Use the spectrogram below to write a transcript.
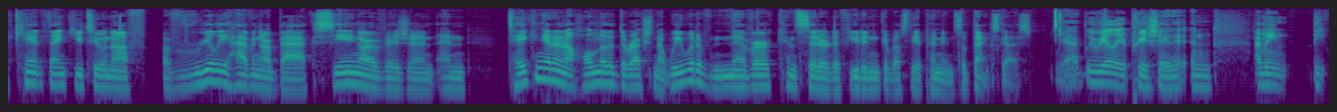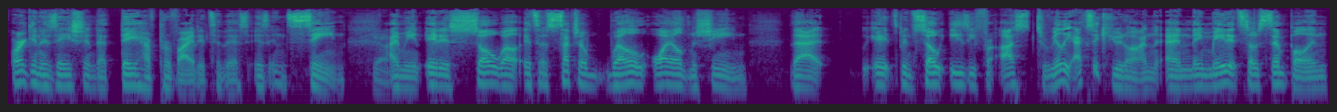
I can't thank you two enough of really having our back, seeing our vision, and taking it in a whole nother direction that we would have never considered if you didn't give us the opinion. So thanks, guys. Yeah, we really appreciate it. And I mean, the organization that they have provided to this is insane. Yeah. I mean, it is so well, it's a, such a well oiled machine that it's been so easy for us to really execute on and they made it so simple and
